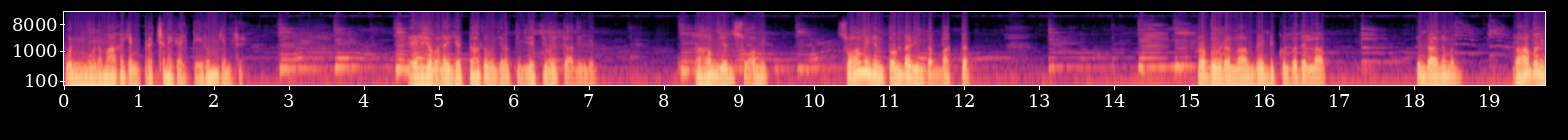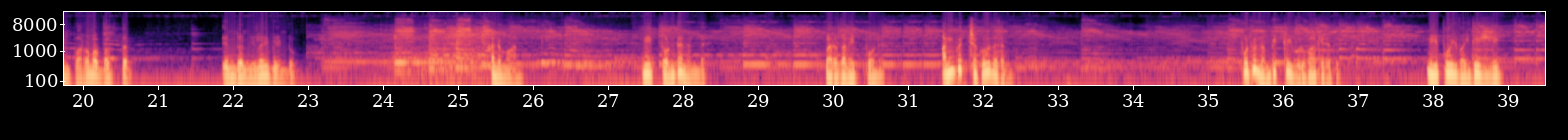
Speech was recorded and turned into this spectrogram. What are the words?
உன் மூலமாக என் பிரச்சனைகள் தீரும் என்று. எளியவனை எட்டாத உயரத்தில் ஏற்றி வைக்காதீர்கள். தாம் என் சுவாமி. சுவாமியின் தொண்டர் இந்த பக்தன். பிரபுவிடம் நான் வேண்டிக் கொள்வதெல்லாம் இந்த அனுமன் ராமனின் பரம பக்தன் என்ற நிலை வேண்டும். ஹனுமான் நீ தொண்டன் அல்ல. பரதனைப் போல அன்பு சகோதரன். புது நம்பிக்கை உருவாகிறது. நீ போய் வைதேகியை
